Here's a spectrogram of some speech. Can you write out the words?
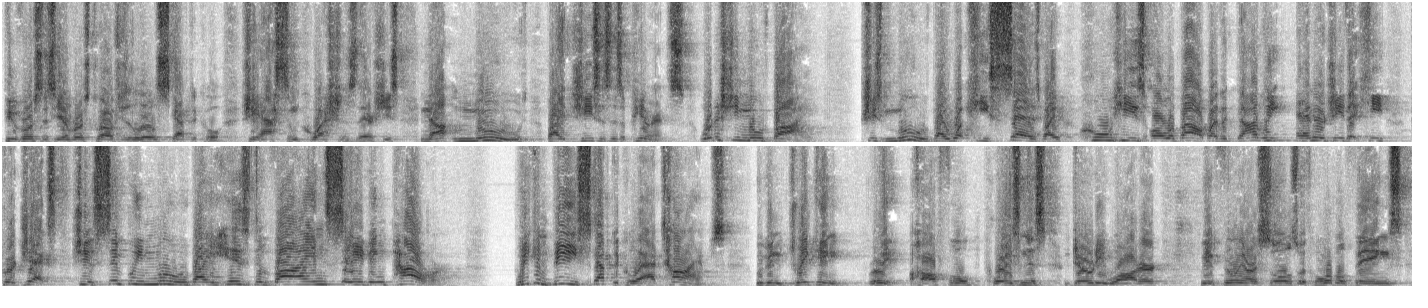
few verses here in verse 12, she's a little skeptical. She asks some questions there. She's not moved by Jesus' appearance. What is she moved by? She's moved by what he says, by who he's all about, by the godly energy that he projects. She is simply moved by his divine saving power. We can be skeptical at times. We've been drinking really awful, poisonous, dirty water. We've been filling our souls with horrible things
